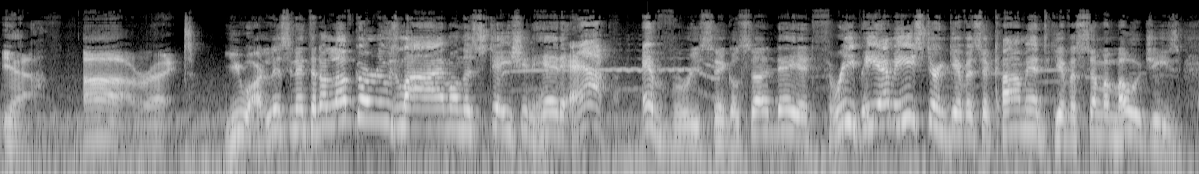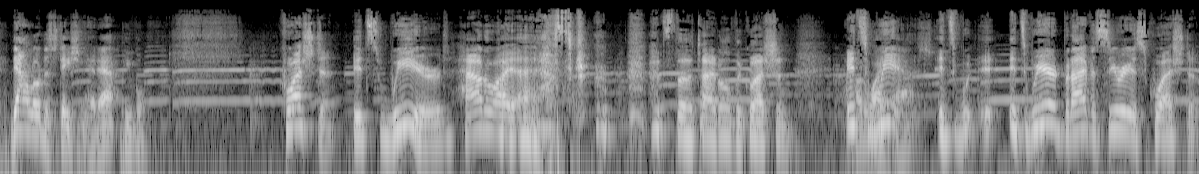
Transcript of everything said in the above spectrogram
Yeah. All right. You are listening to the Love Gurus live on the Stationhead app every single Sunday at 3 p.m. Eastern. Give us a comment, give us some emojis. Download the Stationhead app, people. Question. It's weird. How do I ask? That's the title of the question. It's do I weird. ask? It's it's weird, but I have a serious question.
